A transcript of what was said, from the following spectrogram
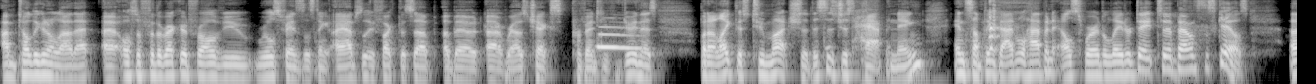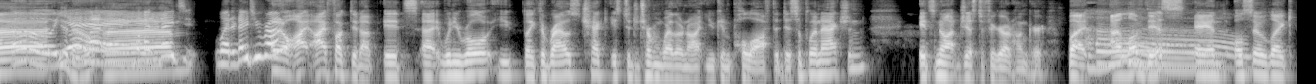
I'm totally going to allow that. Uh, also, for the record, for all of you rules fans listening, I absolutely fucked this up about uh, rouse checks preventing you from doing this. But I like this too much, so this is just happening, and something bad will happen elsewhere at a later date to balance the scales. Uh, oh you yeah. know, what did I um, do? What did I do No, wrong? no, I, I fucked it up. It's uh, when you roll, you like the rouse check is to determine whether or not you can pull off the discipline action. It's not just to figure out hunger. But I love this, and Oh. also like,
